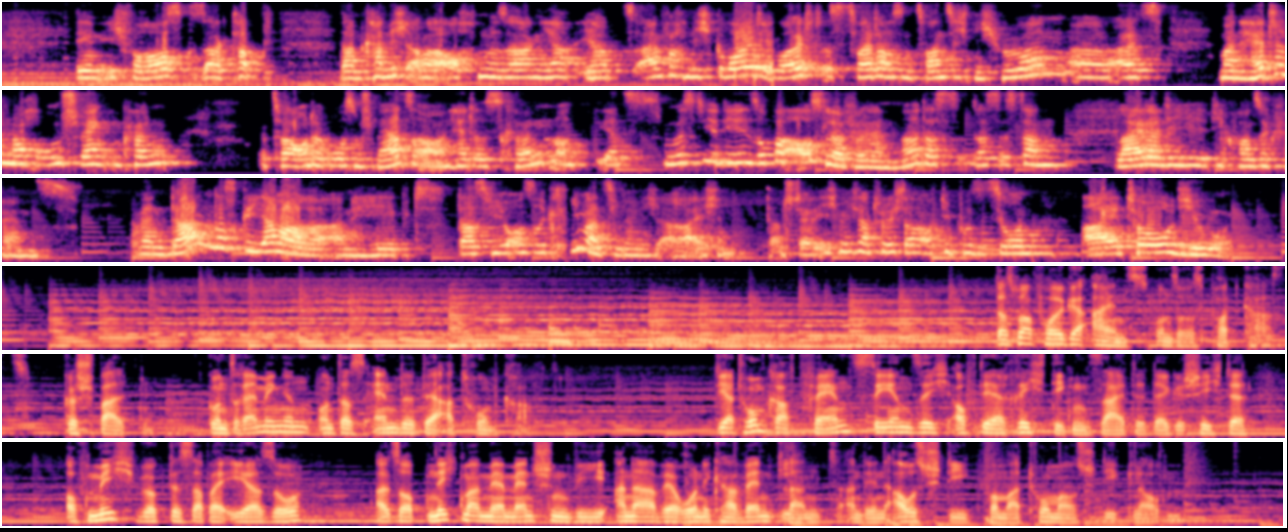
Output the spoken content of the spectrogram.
den ich vorausgesagt habe. Dann kann ich aber auch nur sagen, ja, ihr habt es einfach nicht gewollt. Ihr wolltet es 2020 nicht hören, äh, als man hätte noch umschwenken können. Zwar unter großem Schmerz, aber man hätte es können. Und jetzt müsst ihr die Suppe auslöffeln. Ne? Das, das ist dann leider die, die Konsequenz. Wenn dann das Gejammere anhebt, dass wir unsere Klimaziele nicht erreichen, dann stelle ich mich natürlich dann auf die Position I told you. Das war Folge 1 unseres Podcasts. Gespalten. Gundremmingen und das Ende der Atomkraft. Die Atomkraftfans sehen sich auf der richtigen Seite der Geschichte. Auf mich wirkt es aber eher so, als ob nicht mal mehr Menschen wie Anna Veronika Wendland an den Ausstieg vom Atomausstieg glauben.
